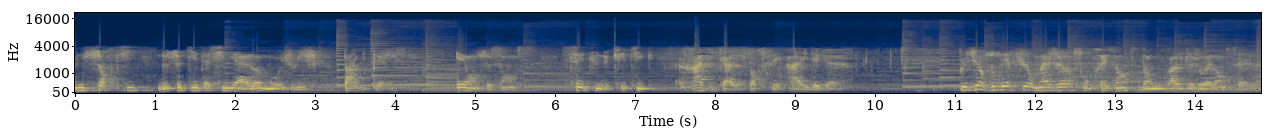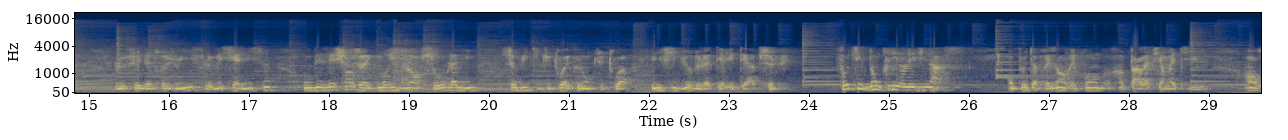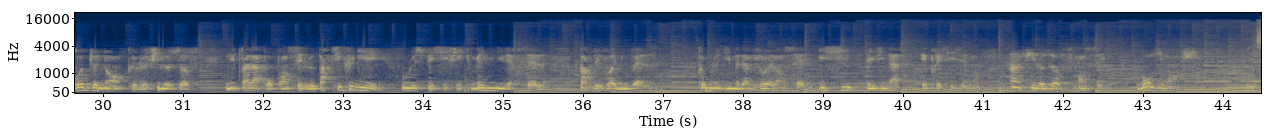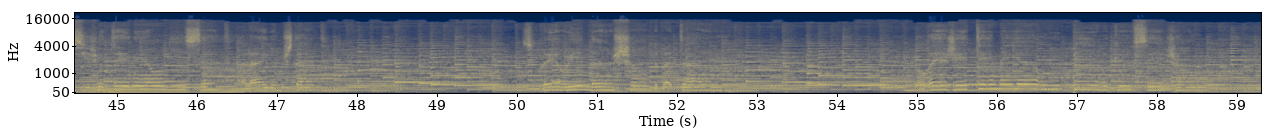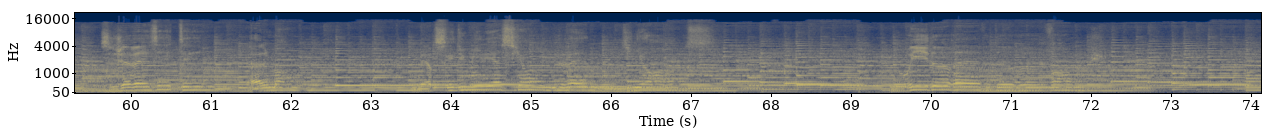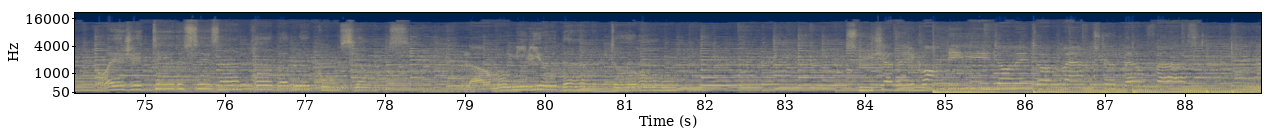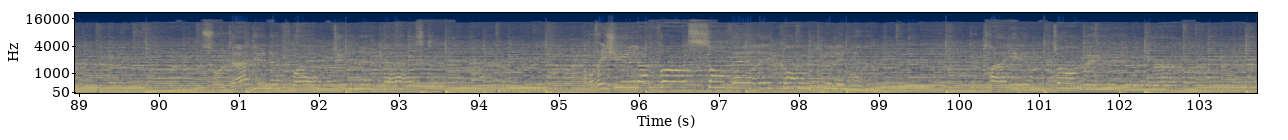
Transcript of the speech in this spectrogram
une sortie de ce qui est assigné à l'homme ou aux juifs par l'éclairisme. Et en ce sens, c'est une critique radicale portée à Heidegger. Plusieurs ouvertures majeures sont présentes dans l'ouvrage de Joël Ancel. Le fait d'être juif, le messianisme, ou des échanges avec Maurice Blanchot, l'ami, celui qui tutoie et que l'on tutoie, une figure de l'altérité absolue. Faut-il donc lire Lévinas? On peut à présent répondre par l'affirmative, en retenant que le philosophe n'est pas là pour penser le particulier ou le spécifique, mais l'universel, par des voies nouvelles, comme le dit Madame Joël Ancel, ici, Lévinas est précisément un philosophe français. Bon dimanche. Et si j'étais né en 17 à Leidenstadt, sur les ruines d'un champ de bataille, aurais-je été meilleur ou pire que ces gens si j'avais été allemand? Merci d'humiliation, de haine, d'ignorance nourri de rêves de revanche. Aurais-je été de ces improbables consciences, larmes au milieu d'un torrent j'avais grandi dans les docklands de Belfast, soldat d'une foi, d'une caste, aurais-je la force envers et contre les miens trahir ton humain.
